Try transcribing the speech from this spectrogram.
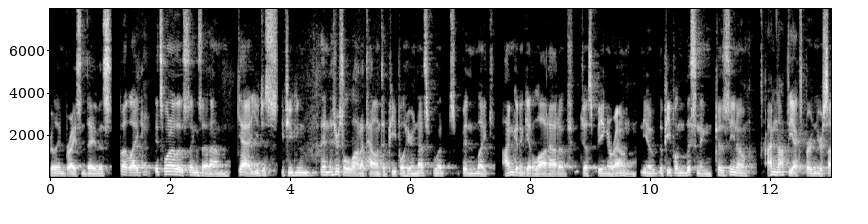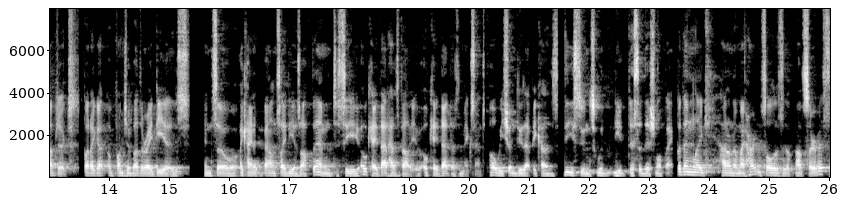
brilliant bryson davis. But like it's one of those things that um yeah you just if you can and there's a lot of talented people here and that's what's been like i'm going to get a lot out of just being around you know the people listening. Because you know i'm not the expert in your subject but i got a bunch of other ideas and so I kind of bounce ideas off them to see, okay, that has value. Okay, that doesn't make sense. Oh, we shouldn't do that because these students would need this additional thing. But then, like, I don't know, my heart and soul is about service.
